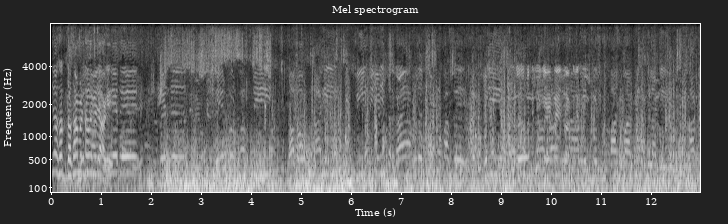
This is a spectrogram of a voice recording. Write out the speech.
ਜਾਂ 10 ਮਿੰਟਾਂ ਦੇ ਵਿੱਚ ਆ ਗਏ। ਦੇ ਪਿੰਡ ਸ਼ੇਰਪੁਰ ਬਸਤੀ ਬਾਬਾ ਫਲਾਹੀ ਪੀਰ ਦੀ ਜਿਹੜੀ ਦਰਗਾਹ ਆ ਉਹਦੇ ਚਾਰੇ ਪਾਸੇ ਜਿਹੜੀ ਪਾਕ ਮਾਰ ਕੇ ਅੱਗ ਲੱਗ ਗਈ। ਅੱਗ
